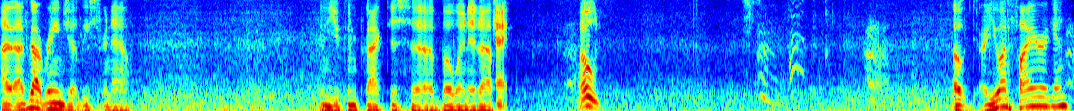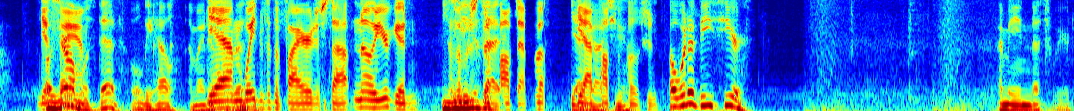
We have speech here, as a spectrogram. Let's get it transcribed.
I, I've got range at least for now. And you can practice uh, bowing it up. Okay. Oh, Oh, are you on fire again? Yes, oh, you're almost dead. Holy hell! I might. Yeah, I'm waiting for the fire to stop. No, you're good. You Because I'm just gonna that- pop that. Po- Yeah, yeah, I popped you. the potion. Oh, what are these here? I mean, that's weird.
